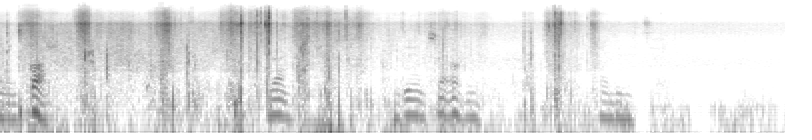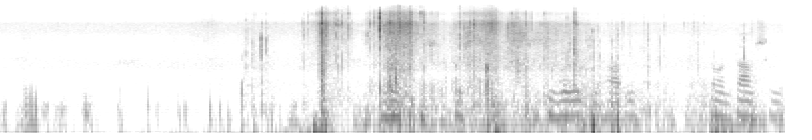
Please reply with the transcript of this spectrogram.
Я покажу. Глянь. Дивимося один. О, дивіться. Дивіться, що тут такий великий гарний. Вон там є.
